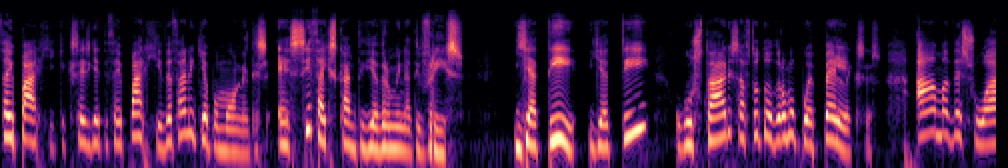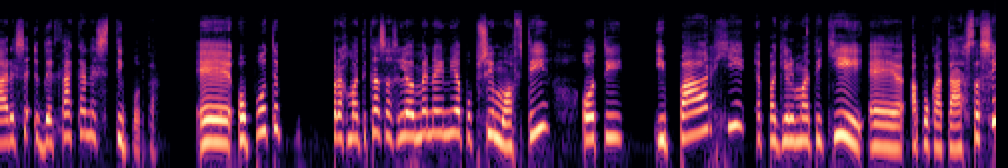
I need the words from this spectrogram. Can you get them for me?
θα υπάρχει και ξέρεις γιατί θα υπάρχει. Δεν θα είναι και από μόνη της. Εσύ θα έχεις κάνει τη διαδρομή να τη βρεις. Γιατί, γιατί γουστάρεις αυτό το δρόμο που επέλεξες. Άμα δεν σου άρεσε, δεν θα έκανες τίποτα. Ε, οπότε, πραγματικά σας λέω, εμένα είναι η άποψή μου αυτή, ότι υπάρχει επαγγελματική ε, αποκατάσταση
